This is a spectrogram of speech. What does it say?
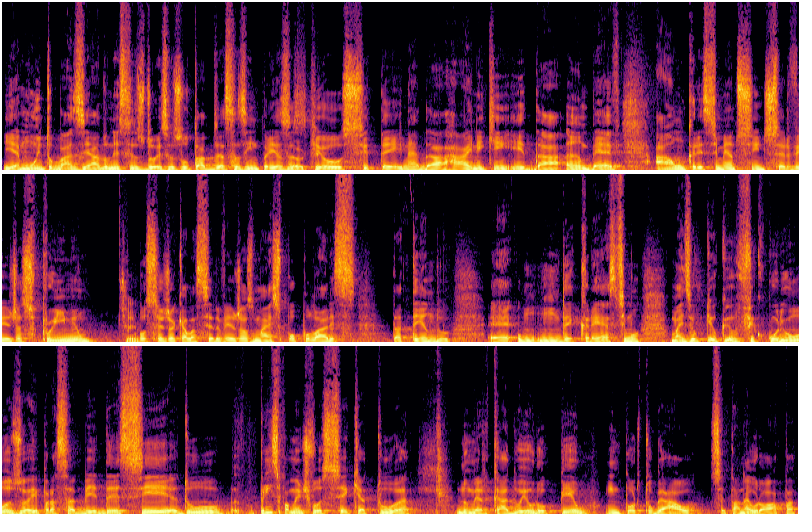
e é muito baseado nesses dois resultados dessas empresas okay. que eu citei, né, da Heineken e da Ambev. Há um crescimento sim de cervejas premium, sim. ou seja, aquelas cervejas mais populares está tendo é, um, um, decréscimo, mas eu, eu, eu fico curioso aí para saber desse, do, principalmente você que atua no mercado europeu em Portugal, você está na Europa,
